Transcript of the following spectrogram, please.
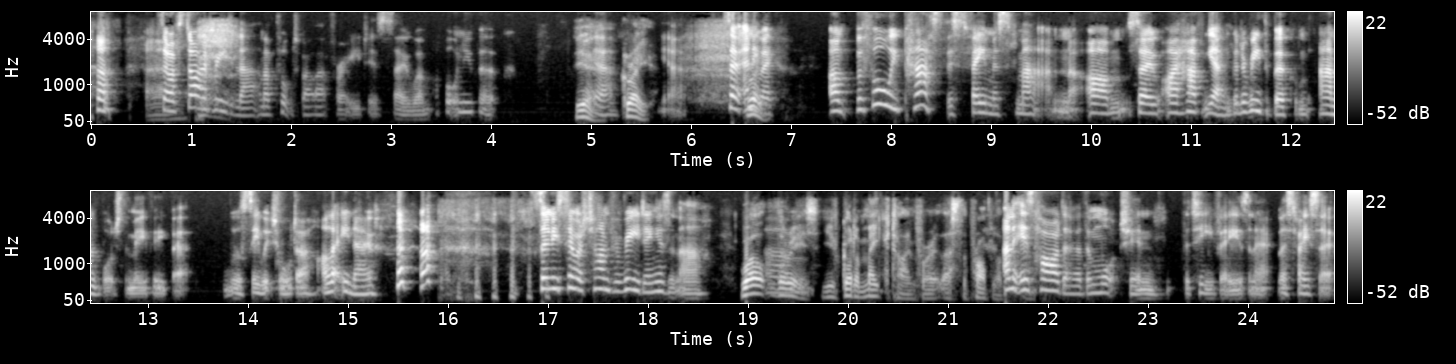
so I've started reading that, and I've talked about that for ages. So um, I bought a new book. yeah, yeah. great Yeah. So anyway, um, before we pass this famous man, um, so I have yeah, I'm going to read the book and watch the movie, but we'll see which order. I'll let you know. There's only so much time for reading, isn't there? well there Um, is you've got to make time for it that's the problem And it is harder than watching the TV, isn't it? Let's face it.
